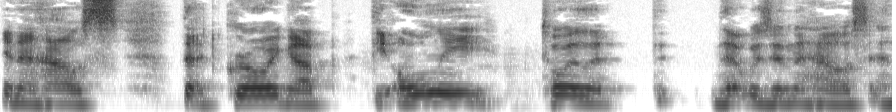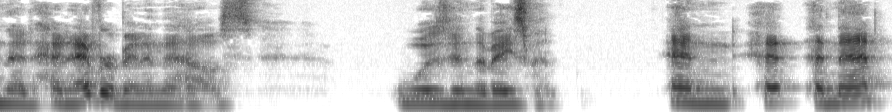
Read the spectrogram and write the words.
in a house that growing up, the only toilet that was in the house and that had ever been in the house was in the basement, and and that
